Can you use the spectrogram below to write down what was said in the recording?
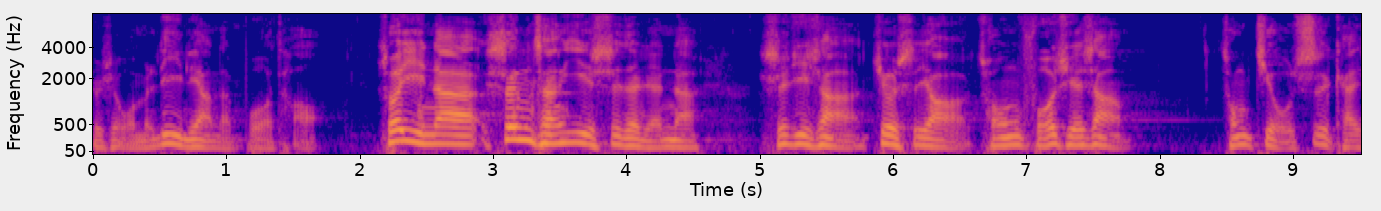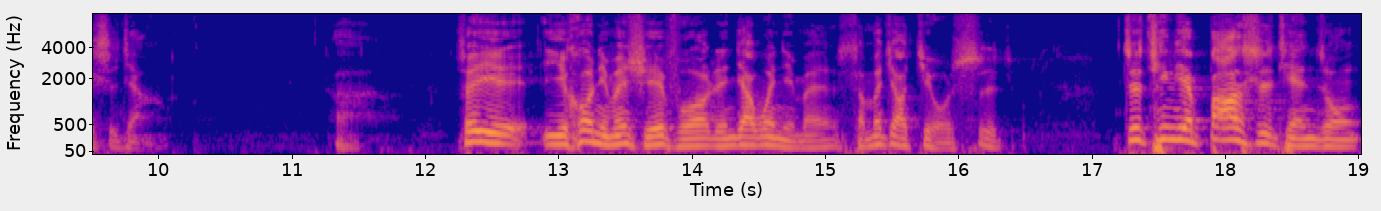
就是我们力量的波涛。所以呢，深层意识的人呢。实际上就是要从佛学上，从九世开始讲，啊，所以以后你们学佛，人家问你们什么叫九世，只听见八十天中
